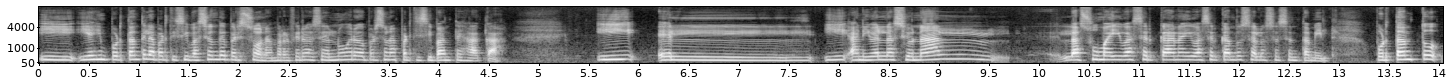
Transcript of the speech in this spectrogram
Y, y es importante la participación de personas, me refiero a ese el número de personas participantes acá y, el, y a nivel nacional la suma iba cercana, iba acercándose a los 60.000. Por tanto,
